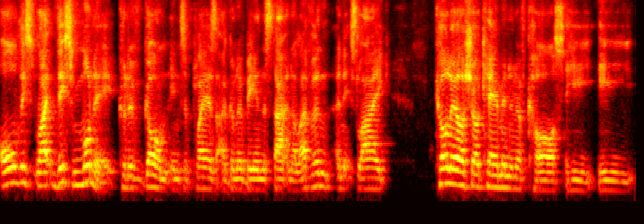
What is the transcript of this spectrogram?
all this, like this money could have gone into players that are going to be in the starting 11. And it's like, Koleosho came in, and of course he he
